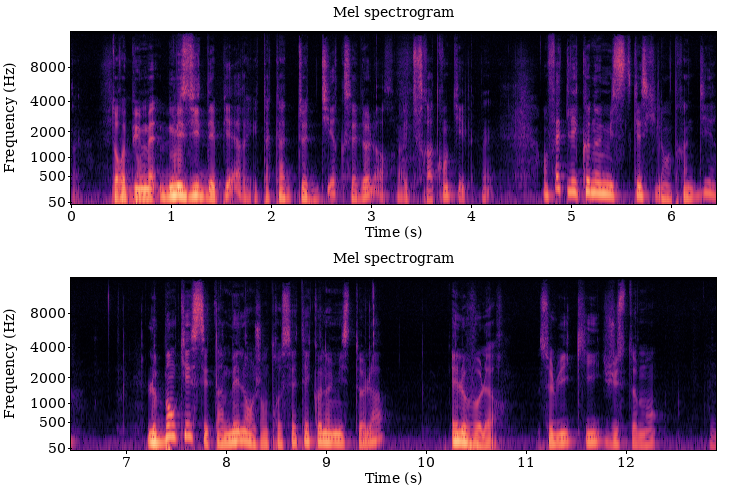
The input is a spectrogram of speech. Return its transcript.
Ouais. Tu aurais pu mesurer des pierres et tu n'as qu'à te dire que c'est de l'or et tu seras tranquille. En fait, l'économiste, qu'est-ce qu'il est en train de dire? Le banquier, c'est un mélange entre cet économiste-là et le voleur. Celui qui, justement, hmm.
